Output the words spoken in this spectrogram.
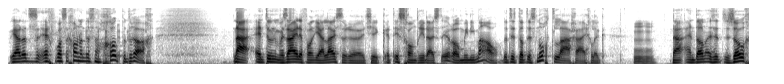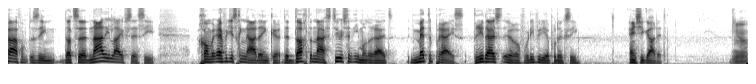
Ja, dat is echt, was gewoon een, dat is een groot bedrag. Nou, en toen we zeiden van, ja luister uh, chick, het is gewoon 3000 euro minimaal. Dat is, dat is nog te laag eigenlijk. Mm -hmm. Nou, en dan is het zo gaaf om te zien dat ze na die live sessie gewoon weer eventjes ging nadenken. De dag daarna stuurt ze een e-mail eruit met de prijs. 3000 euro voor die videoproductie. En she got it. Ja.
